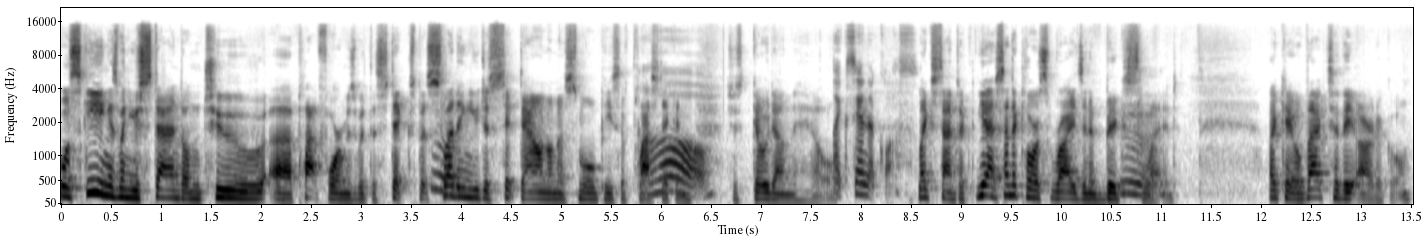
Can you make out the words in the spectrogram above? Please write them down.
well, skiing is when you stand on two uh, platforms with the sticks, but sledding you just sit down on a small piece of plastic Oh. and just go down the hill. Like Santa Claus. Like Santa, yeah, Santa Claus rides in a big sled. Okay, well, back to the article.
